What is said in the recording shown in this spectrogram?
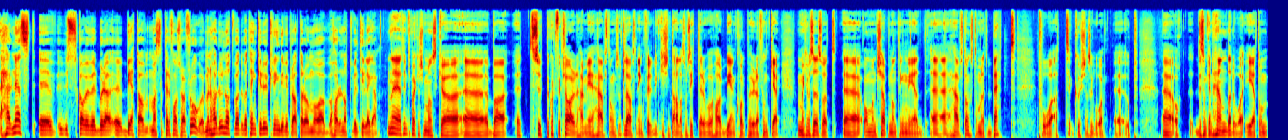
härnäst eh, ska vi väl börja eh, beta av massa telefonsvararfrågor. Men har du något, vad, vad tänker du kring det vi pratar om och har du något du vill tillägga? Nej, jag tänkte bara kanske man ska eh, bara ett superkort förklara det här med hävstångsutlösning, för det är kanske inte alla som sitter och har benkoll på hur det där funkar. Men man kan väl säga så att eh, om man köper någonting med eh, hävstång så tar man ett bett på att kursen ska gå eh, upp. Eh, och det som kan hända då är att om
